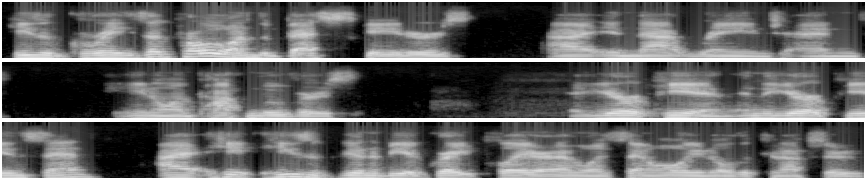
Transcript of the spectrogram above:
he's a great. He's like probably one of the best skaters uh, in that range. And, you know, on puck movers, European, in the European sense, I he, he's going to be a great player. Everyone's saying, oh, you know, the Canucks are,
